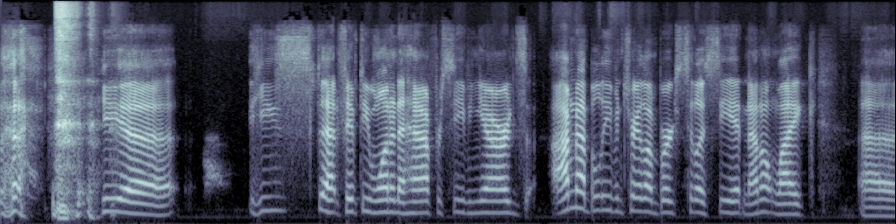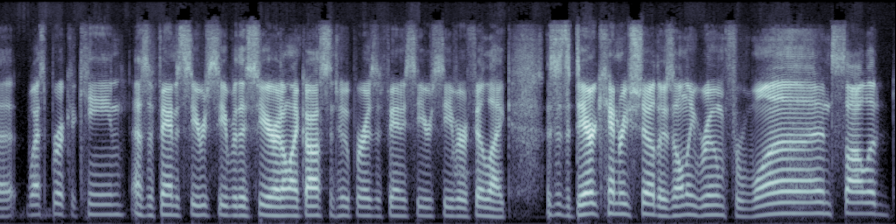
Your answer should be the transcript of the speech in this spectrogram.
he uh he's at 51 and a half receiving yards. I'm not believing Treylon Burks till I see it, and I don't like uh Westbrook-Ikhine as a fantasy receiver this year. I don't like Austin Hooper as a fantasy receiver. I feel like this is the Derrick Henry show. There's only room for one solid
